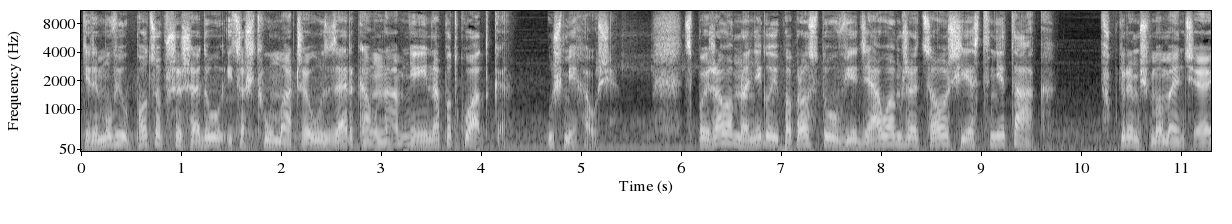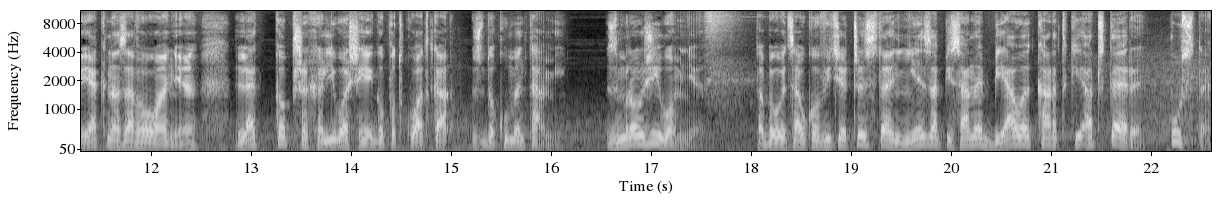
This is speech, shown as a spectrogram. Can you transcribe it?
Kiedy mówił po co przyszedł i coś tłumaczył, zerkał na mnie i na podkładkę. Uśmiechał się. Spojrzałam na niego i po prostu wiedziałam, że coś jest nie tak. W którymś momencie, jak na zawołanie, lekko przechyliła się jego podkładka z dokumentami. Zmroziło mnie. To były całkowicie czyste, niezapisane białe kartki A4, puste.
